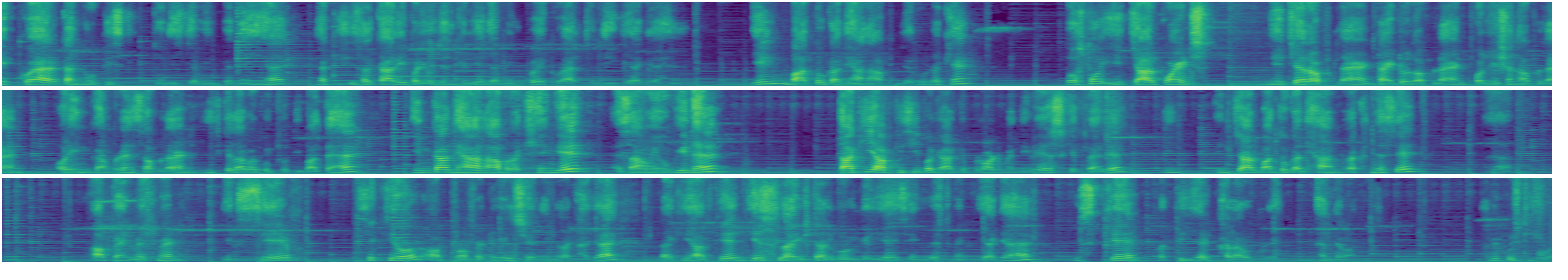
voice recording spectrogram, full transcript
एक्वायर का नोटिस तो इस ज़मीन पे नहीं है, या किसी सरकारी प्रयोजन के लिए ज़मीन को एक्वायर तो नहीं किया गया है। इन बातों का ध्यान आप ज़रूर रखें। दोस्तों ये चार points nature of land title of land position of land और इनकम्बरेंस ऑफ़ लैंड इसके अलावा कुछ छोटी बातें हैं। इनका ध्यान आप रखेंगे ऐसा हमें उम्मीद है ताकि आप किसी प्रकार के प्लॉट में निवेश के पहले इन, इन चार बातों का ध्यान रखने से आपका इन्वेस्टमेंट एक सेफ़ सिक्योर और प्रॉफिटेबल श्रेणी में रखा जाए। ताकि आपके जिस लाइफ स्टाइल गोल के लिए इसे इन्वेस्टमेंट किया गया है, उसके प्रति ये खरा उतरे। धन्यवाद। अभी कुछ ठीक हुआ।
